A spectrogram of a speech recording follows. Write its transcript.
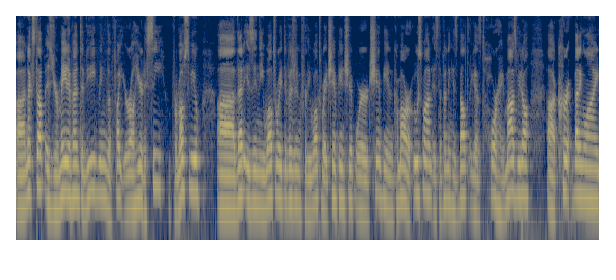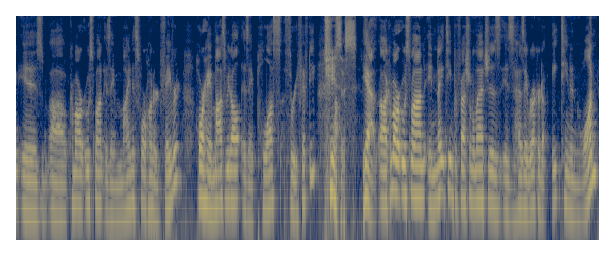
Uh, next up is your main event of the evening, the fight you're all here to see. For most of you, uh, that is in the welterweight division for the welterweight championship, where champion Kamaru Usman is defending his belt against Jorge Masvidal. Uh, current betting line is uh, Kamaru Usman is a minus 400 favorite. Jorge Masvidal is a plus 350. Jesus. Yeah, uh, Kamaru Usman in 19 professional matches is has a record of 18 and one.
